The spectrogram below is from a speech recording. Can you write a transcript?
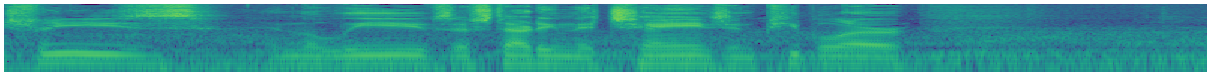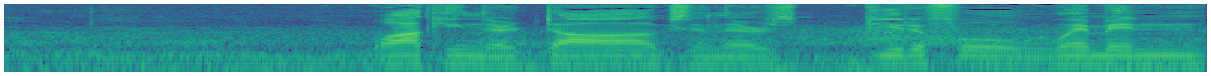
trees and the leaves are starting to change, and people are walking their dogs, and there's beautiful women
